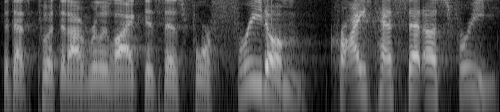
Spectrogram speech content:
that that's put that I really liked. It says, For freedom Christ has set us free.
